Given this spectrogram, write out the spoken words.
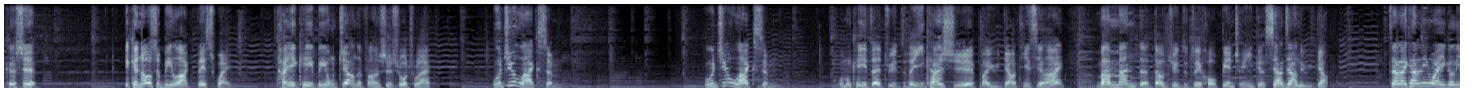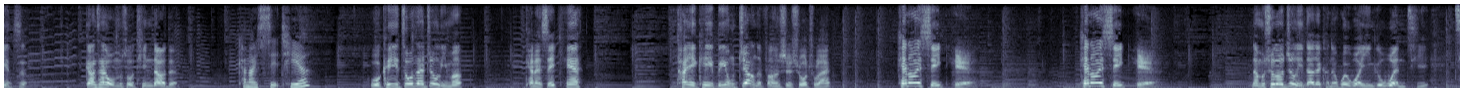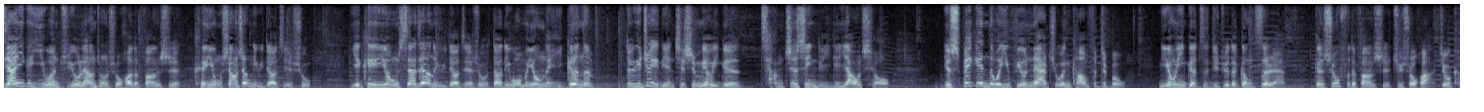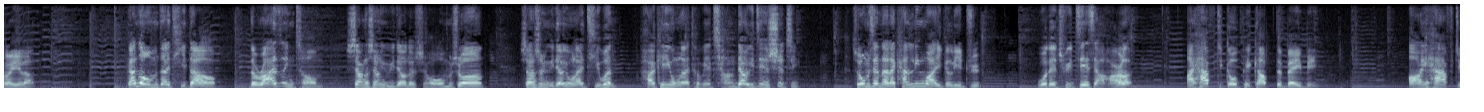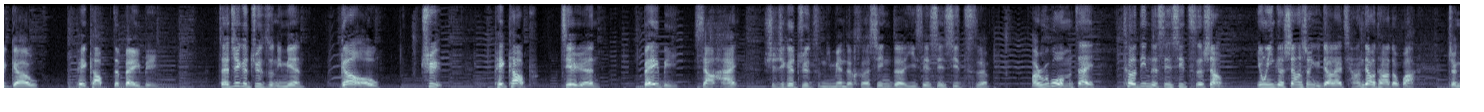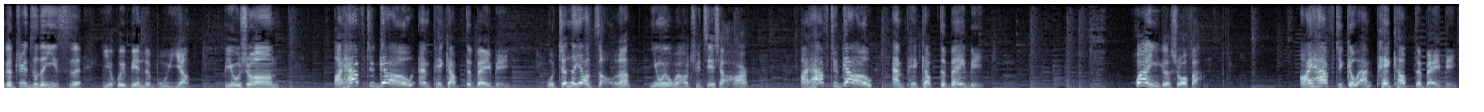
可是，it can also be like this way，它也可以被用这样的方式说出来。Would you like some？Would you like some？我们可以在句子的一开始把语调提起来，慢慢的到句子最后变成一个下降的语调。再来看另外一个例子，刚才我们所听到的，Can I sit here？我可以坐在这里吗？Can I sit here？它也可以被用这样的方式说出来：Can I sit here？Can I sit here？那么说到这里，大家可能会问一个问题：既然一个疑问句有两种说话的方式，可以用上升的语调结束，也可以用下降的语调结束，到底我们用哪一个呢？对于这一点，其实没有一个强制性的一个要求。You speak in the way you feel natural and comfortable。你用一个自己觉得更自然、更舒服的方式去说话就可以了。刚才我们在提到 the rising tone 上升语调的时候，我们说上升语调用来提问，还可以用来特别强调一件事情。所以，我们现在来看另外一个例句：我得去接小孩了。I have to go pick up the baby. I have to go pick up the baby. 在这个句子里面，go 去，pick up 接人，baby 小孩是这个句子里面的核心的一些信息词。而如果我们在特定的信息词上用一个上升语调来强调它的话，整个句子的意思也会变得不一样。比如说，I have to go and pick up the baby。我真的要走了。因为我要去接小孩。I have to go and pick up the baby。换一个说法，I have to go and pick up the baby。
